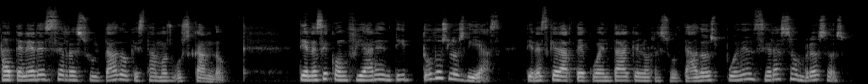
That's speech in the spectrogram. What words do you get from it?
a tener ese resultado que estamos buscando. Tienes que confiar en ti todos los días. Tienes que darte cuenta que los resultados pueden ser asombrosos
